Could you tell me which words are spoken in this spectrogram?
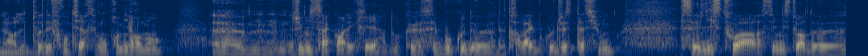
Alors, Les Toits des frontières, c'est mon premier roman. Euh, j'ai mis 5 ans à l'écrire, donc euh, c'est beaucoup de, travail, beaucoup de gestation. C'est l'histoire, c'est une histoire de,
